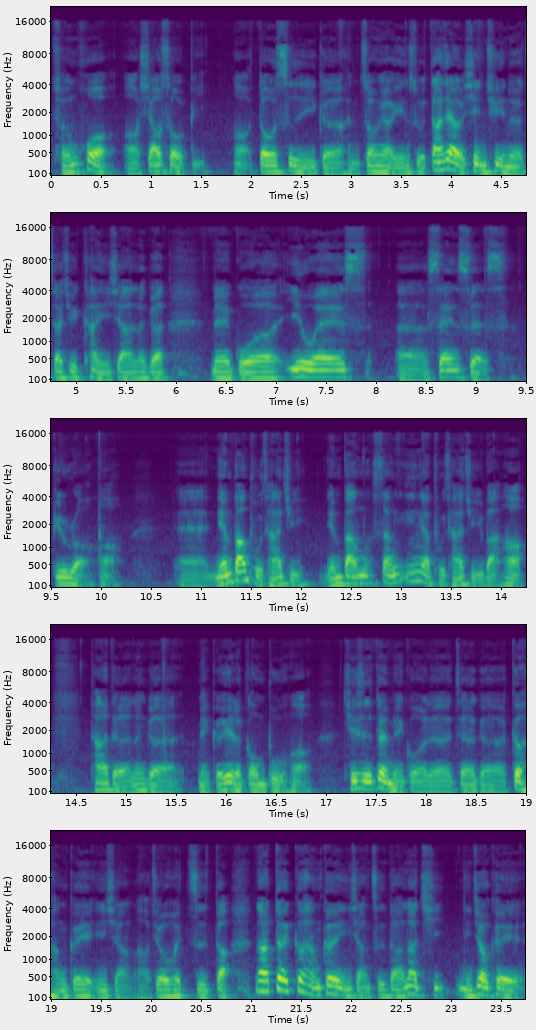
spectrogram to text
存货哦销售比哦，都是一个很重要因素。大家有兴趣呢，再去看一下那个。美国 U.S. 呃 Census Bureau 哈，呃联邦普查局，联邦商应该普查局吧哈，它的那个每个月的公布哈，其实对美国的这个各行各业影响啊，就会知道。那对各行各业影响知道，那其你就可以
